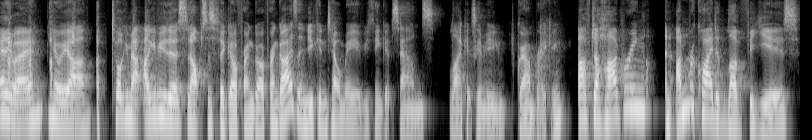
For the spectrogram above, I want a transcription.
Anyway, here we are talking about. I'll give you the synopsis for Girlfriend, Girlfriend, guys, and you can tell me if you think it sounds like it's going to be groundbreaking. After harboring an unrequited love for years,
